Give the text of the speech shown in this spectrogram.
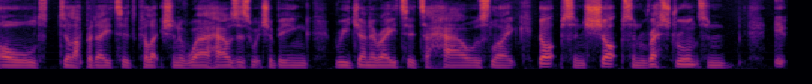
old, dilapidated collection of warehouses which are being regenerated to house like shops and shops and restaurants. And it,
